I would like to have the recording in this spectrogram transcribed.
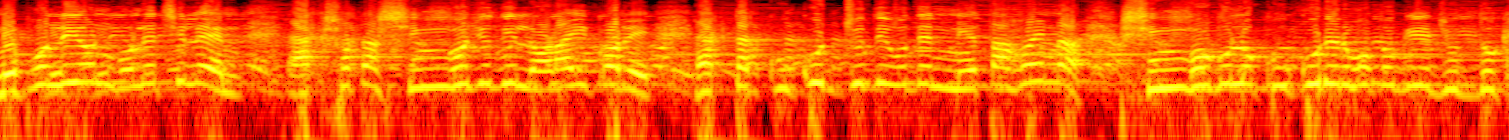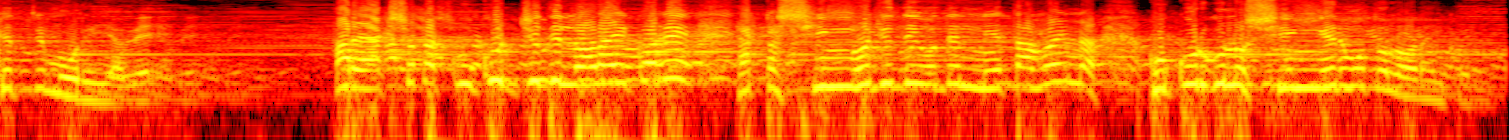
নেপোলিয়ন বলেছিলেন, একশোটা সিংহ যদি লড়াই করে, একটা কুকুর যদি ওদের নেতা হয় না, সিংহগুলো কুকুরের মতো গিয়ে যুদ্ধক্ষেত্রে মরে যাবে। আর একশোটা কুকুর যদি লড়াই করে, একটা সিংহ যদি ওদের নেতা হয় না, কুকুরগুলো সিংহের মতো লড়াই করে।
